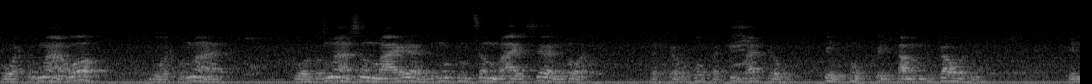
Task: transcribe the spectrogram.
ปวดออกมาโอ้ปวดออกมาปวดออกมาสบายเลยมันคงสบายเสื่อนโลด แต่เจ้าพวกปฏิบัติเจ้าเป็นทุกเป็นกรรมที่เก่าเนี่ยเป็น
